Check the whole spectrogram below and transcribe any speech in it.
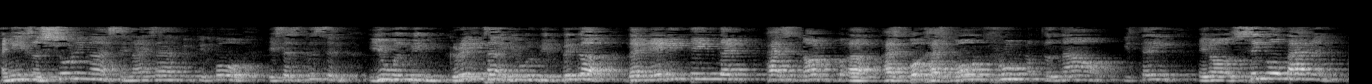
And he's assuring us in Isaiah 54, he says, listen, you will be greater, you will be bigger than anything that has not, uh, has, has borne fruit up till now. He's saying, you know, single barren.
